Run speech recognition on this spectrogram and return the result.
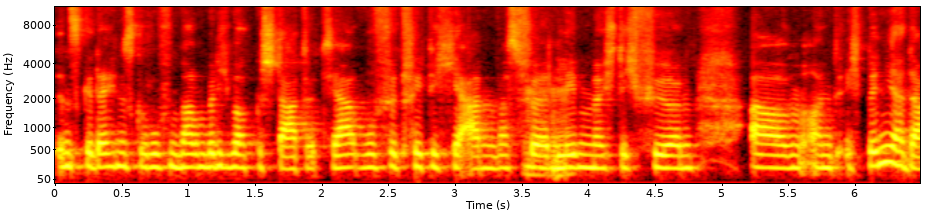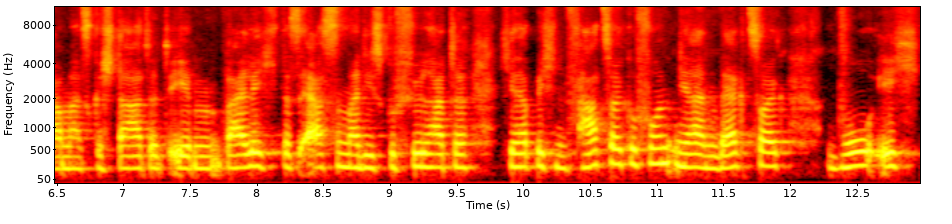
ins Gedächtnis gerufen, warum bin ich überhaupt gestartet? Ja, wofür trete ich hier an? Was für ein mhm. Leben möchte ich führen? Ähm, und ich bin ja damals gestartet eben, weil ich das erste Mal dieses Gefühl hatte, hier habe ich ein Fahrzeug gefunden, ja, ein Werkzeug, wo ich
